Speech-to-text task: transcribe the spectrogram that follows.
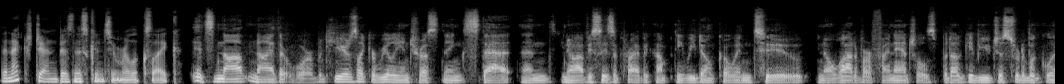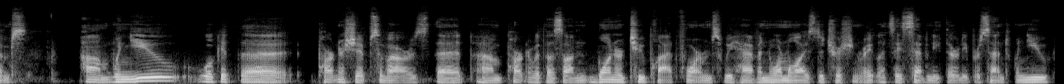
the next gen business consumer looks like? It's not neither or, but here's like a really interesting stat. And, you know, obviously as a private company, we don't go into, you know, a lot of our financials, but I'll give you just sort of a glimpse. Um, when you look at the partnerships of ours that um, partner with us on one or two platforms, we have a normalized attrition rate, let's say 70, 30%. When you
